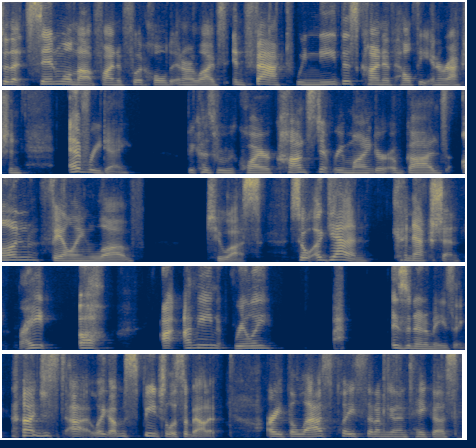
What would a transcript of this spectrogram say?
so that sin will not find a foothold in our lives. In fact, we need this kind of healthy interaction every day because we require constant reminder of God's unfailing love to us. So again, connection, right? Oh, I, I mean, really, isn't it amazing? I just uh, like I'm speechless about it. All right, the last place that I'm going to take us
